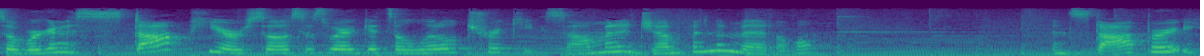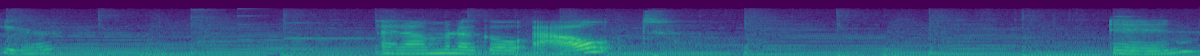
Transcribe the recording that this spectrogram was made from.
So we're gonna stop here. So this is where it gets a little tricky. So I'm gonna jump in the middle and stop right here. And I'm gonna go out, in,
